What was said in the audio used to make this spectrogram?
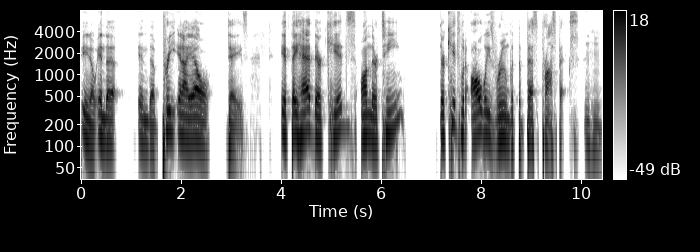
you know, in the in the pre NIL days, if they had their kids on their team, their kids would always room with the best prospects Mhm.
